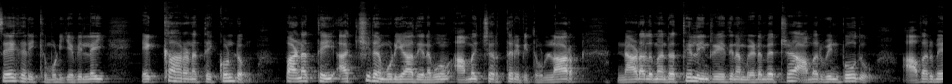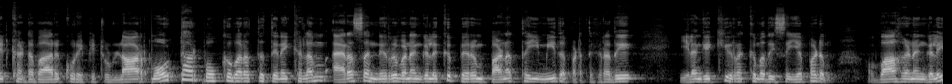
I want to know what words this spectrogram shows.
சேகரிக்க முடியவில்லை. எக்காரணத்தை கொண்டும் பணத்தை அச்சிட முடியாது எனவும் அமைச்சர் தெரிவித்துள்ளார். நாடாளுமன்றத்தில் இன்றைய தினம் இடம்பெற்ற அமர்வின் போது அவர் மேற்கண்டவாறு குறிப்பிட்டுள்ளார். மோட்டார் போக்குவரத்து திணைக்களம் அரச நிறுவனங்களுக்கு பெரும் பணத்தை மீதப்படுத்துகிறது. இலங்கைக்கு இறக்குமதி செய்யப்படும் வாகனங்களை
